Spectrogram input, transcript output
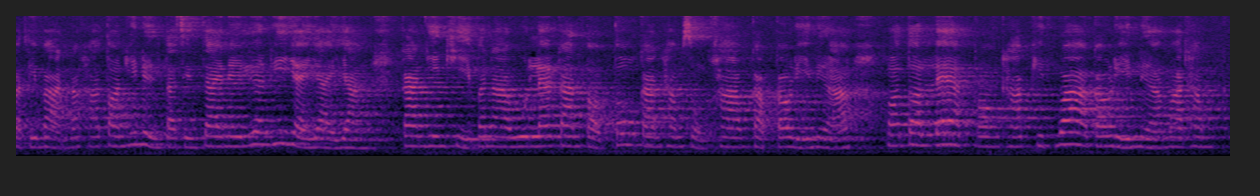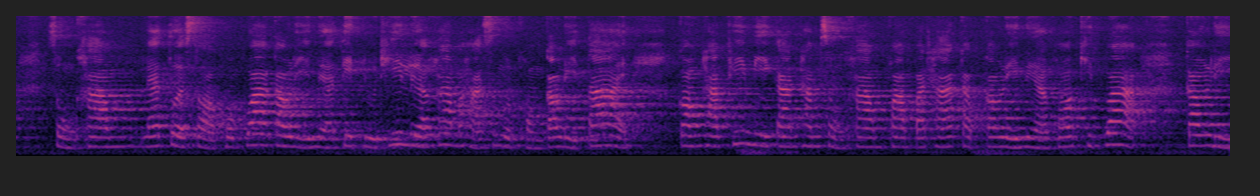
ปฏิบัตินะคะ ตอนที่หนึ่งตัดสินใจในเรื่องที่ใหญ่ ๆ อย่าง การยิงขีปนาวุธและการตอบโต้การทำสงครามกับเกาหลีเหนือ เพราะตอนแรกกองทัพคิดว่าเกาหลีเหนือมาทำสงครามและตรวจสอบพบว่าเกาหลีเหนือติดอยู่ที่เรือข้ามมหาสมุทรของเกาหลีใต้กองทัพที่มีการทำสงครามความปะทะกับเกาหลีเหนือ เพราะคิดว่าเกาหลี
